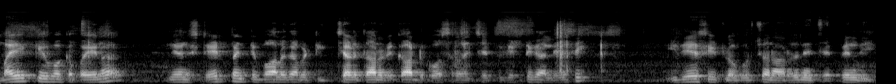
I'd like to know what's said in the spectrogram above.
మైక్ ఇవ్వకపోయినా నేను స్టేట్మెంట్ ఇవ్వాలి కాబట్టి ఇచ్చేడతారు రికార్డు కోసం అని చెప్పి గట్టిగా లేచి ఇదే సీట్లో కూర్చొని ఆ రోజు నేను చెప్పింది.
